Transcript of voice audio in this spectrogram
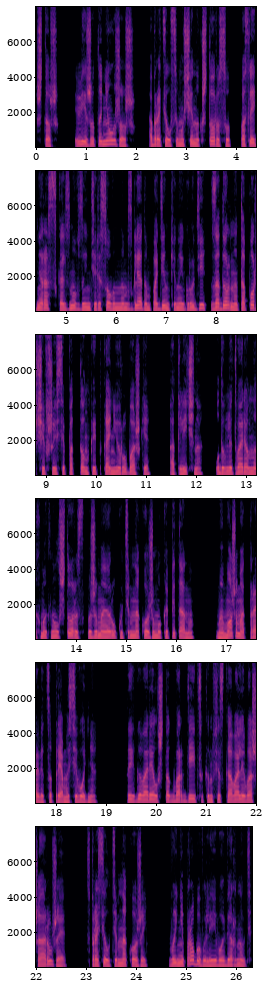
Что ж, вижу, ты не лжешь. Обратился мужчина к Шторосу, последний раз скользнув заинтересованным взглядом по Динкиной груди, задорно топорщившейся под тонкой тканью рубашки. «Отлично. Удовлетворенно хмыкнул Шторос, пожимая руку темнокожему капитану. «Мы можем отправиться прямо сегодня?» «Ты говорил, что гвардейцы конфисковали ваше оружие?» — спросил темнокожий. «Вы не пробовали его вернуть?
